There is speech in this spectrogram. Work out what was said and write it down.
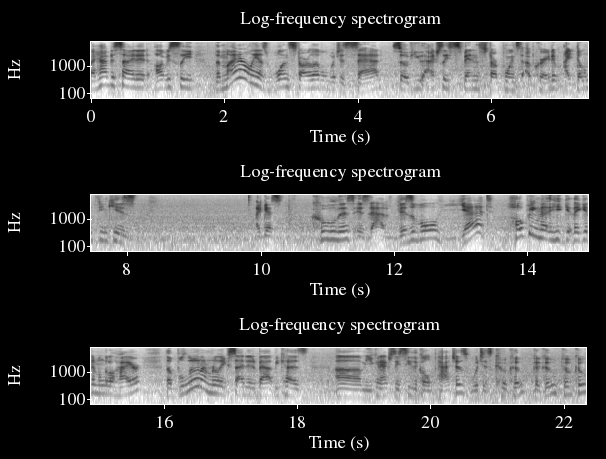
I have decided, obviously, the miner only has one star level, which is sad. So if you actually spend star points to upgrade him, I don't think his, I guess, coolness is that visible yet. Hoping that he get, they get him a little higher. The balloon I'm really excited about because um, you can actually see the gold patches, which is cuckoo, cuckoo, cuckoo.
